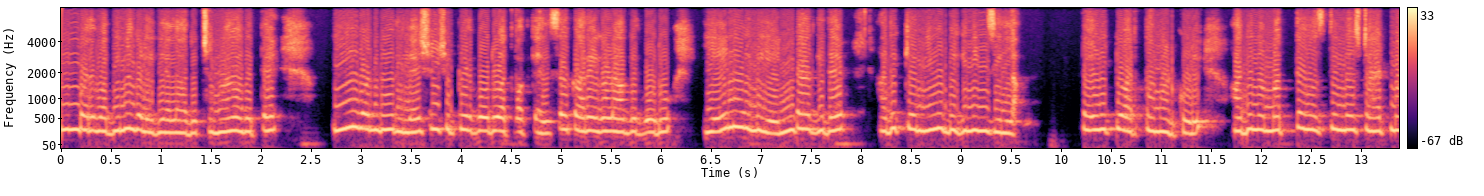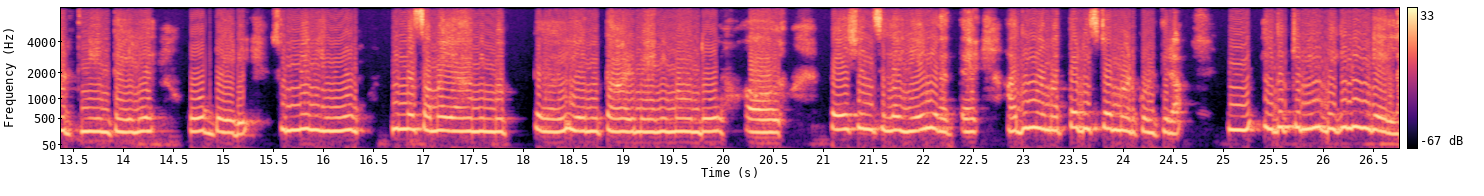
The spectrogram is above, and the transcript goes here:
ಮುಂಬರುವ ದಿನಗಳಿದೆಯಲ್ಲ, ಅದು ಚೆನ್ನಾಗಾಗುತ್ತೆ. ಈ ಒಂದು ರಿಲೇಶನ್ಶಿಪ್ ಇರ್ಬೋದು ಅಥವಾ ಕೆಲಸ ಕಾರ್ಯಗಳಾಗಿರ್ಬೋದು, ಏನು ಇಲ್ಲಿ ಎಂಡ್ ಆಗಿದೆ. ಅದಕ್ಕೆ ನ್ಯೂ ಬಿಗಿನಿಂಗ್ಸ್ ಇಲ್ಲ. ದಯವಿಟ್ಟು ಅರ್ಥ ಮಾಡ್ಕೊಳ್ಳಿ. ಅದನ್ನ ಮತ್ತೆ ಹೊಸದಿಂದ ಸ್ಟಾರ್ಟ್ ಮಾಡ್ತೀನಿ ಅಂತ ಹೇಳಿ ಹೋಗ್ಬೇಡಿ. ಸುಮ್ಮನೆ ನೀವು ನಿಮ್ಮ ಸಮಯ, ನಿಮ್ಮ ಏನು ತಾಳ್ಮೆ, ನಿಮ್ಮ ಒಂದು ಪೇಷನ್ಸ್ ಎಲ್ಲ ಏನಿರತ್ತೆ, ಅದನ್ನ ಮತ್ತೆ ಡಿಸ್ಟರ್ಬ್ ಮಾಡ್ಕೊಳ್ತೀರಾ? ಇದಕ್ಕೆ ನೀವು ಬಿಗಿನಿಂಗೇ ಇಲ್ಲ,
